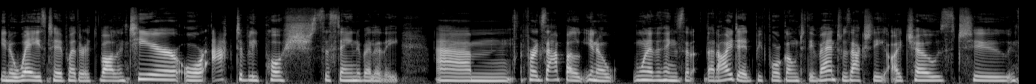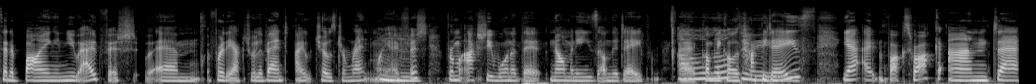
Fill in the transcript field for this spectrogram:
you know, ways to whether it's volunteer or actively push sustainability. Um, for example, you know, one of the things that, that I did before going to the event was actually I chose to instead of buying a new outfit um, for the actual event, I chose to rent my mm. outfit from actually one of the nominees on the day from a oh, company lovely. called Happy Days, yeah, out in Foxrock, and uh,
